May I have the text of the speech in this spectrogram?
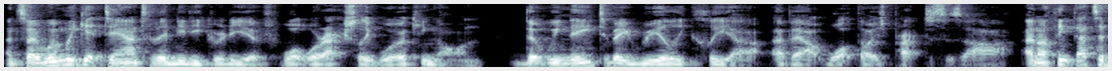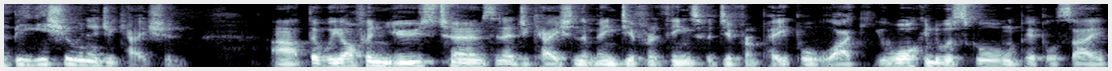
And so when we get down to the nitty gritty of what we're actually working on, that we need to be really clear about what those practices are. And I think that's a big issue in education. Uh, that we often use terms in education that mean different things for different people. Like you walk into a school and people say,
